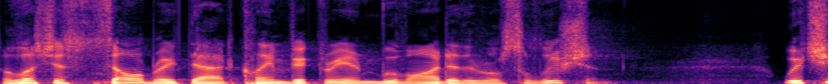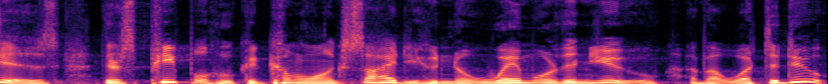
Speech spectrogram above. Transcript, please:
So let's just celebrate that, claim victory, and move on to the real solution, which is there's people who could come alongside you who know way more than you about what to do.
